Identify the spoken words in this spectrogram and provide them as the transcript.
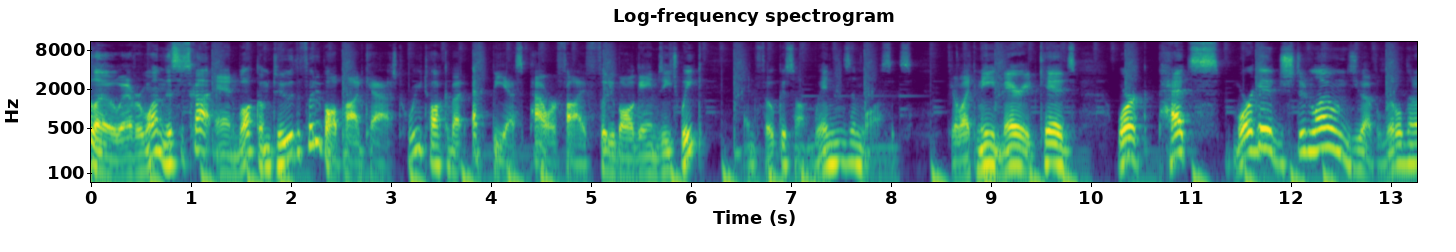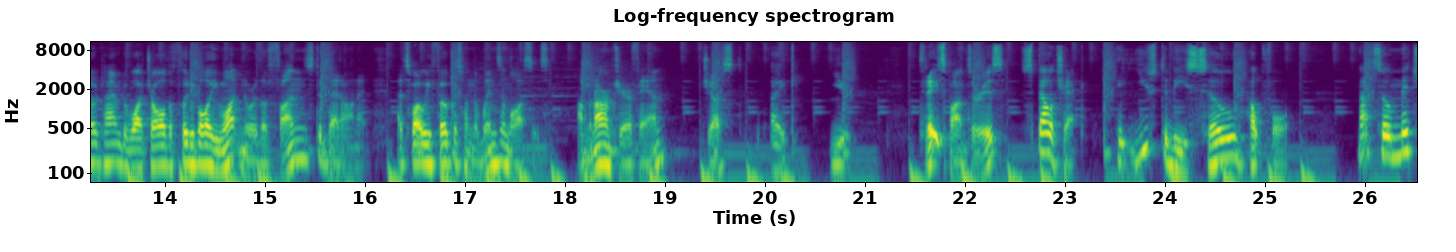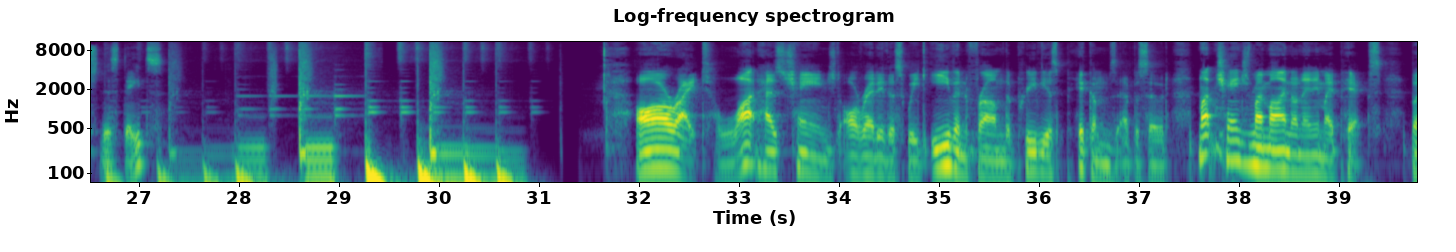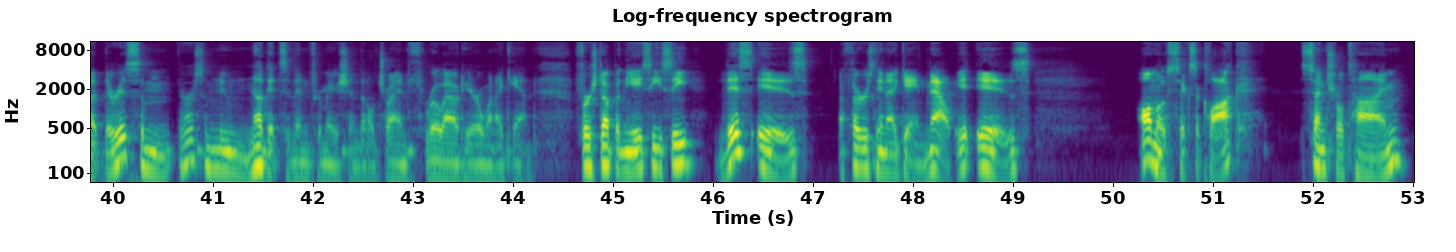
Hello, everyone. This is Scott, and welcome to the Football Podcast, where we talk about FBS Power 5 football games each week and focus on wins and losses. If you're like me, married, kids, work, pets, mortgage, student loans, you have little to no time to watch all the football you want, nor the funds to bet on it. That's why we focus on the wins and losses. I'm an armchair fan, just like you. Today's sponsor is Spellcheck. It used to be so helpful. Not so Mitch this dates. All right, a lot has changed already this week, even from the previous Pick'ems episode. Not changed my mind on any of my picks, but there is some there are some new nuggets of information that I'll try and throw out here when I can. First up in the ACC, this is a Thursday night game. Now it is almost six o'clock Central Time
